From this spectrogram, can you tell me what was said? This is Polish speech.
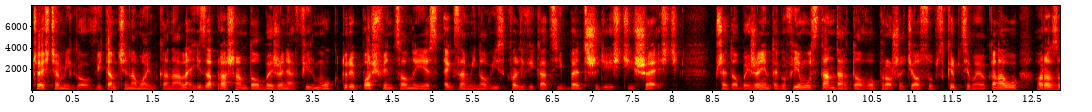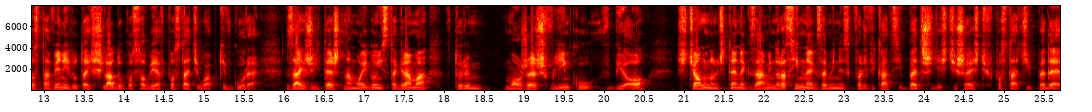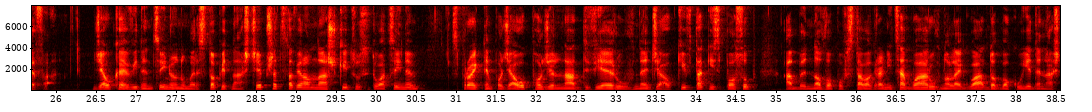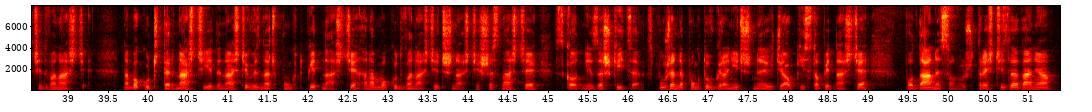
Cześć amigo, witam Cię na moim kanale i zapraszam do obejrzenia filmu, który poświęcony jest egzaminowi z kwalifikacji B36. Przed obejrzeniem tego filmu standardowo proszę Cię o subskrypcję mojego kanału oraz zostawienie tutaj śladu po sobie w postaci łapki w górę. Zajrzyj też na mojego Instagrama, w którym możesz w linku w bio ściągnąć ten egzamin oraz inne egzaminy z kwalifikacji B36 w postaci PDF-a. Działkę ewidencyjną numer 115 przedstawioną na szkicu sytuacyjnym z projektem podziału podziel na dwie równe działki w taki sposób, aby nowo powstała granica była równoległa do boku 11-12. Na boku 14-11 wyznacz punkt 15, a na boku 12-13-16 zgodnie ze szkicem. Współrzędne punktów granicznych działki 115 podane są już w treści zadania,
